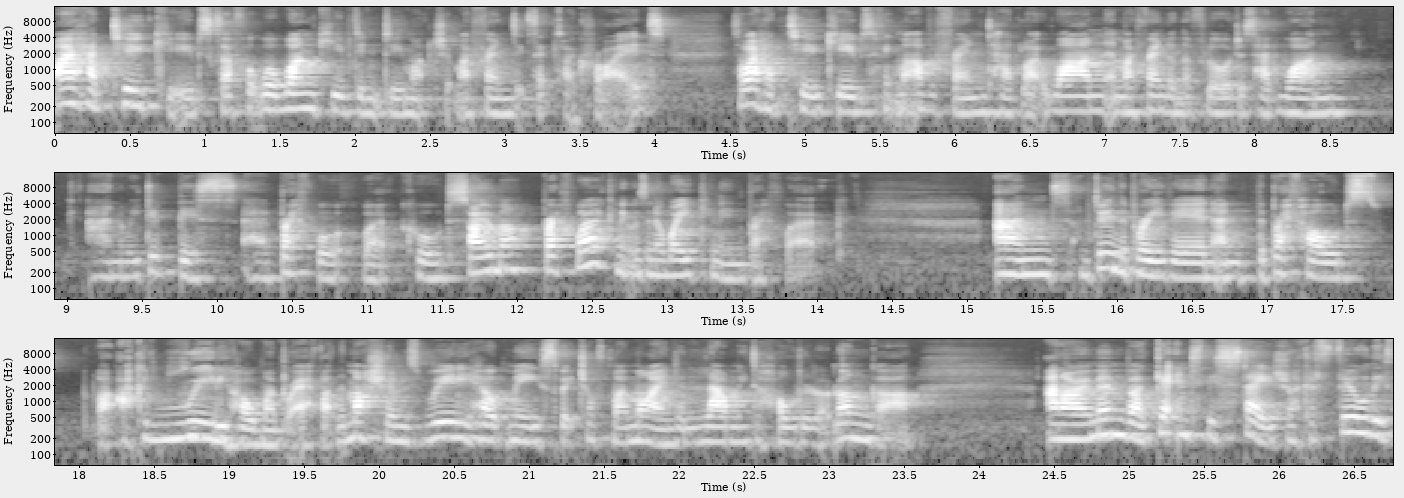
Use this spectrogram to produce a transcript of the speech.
I had two cubes because I thought, well, one cube didn't do much at my friend's except I cried. So I had two cubes. I think my other friend had like one, and my friend on the floor just had one. And we did this uh, breath work called Soma breath work, and it was an awakening breath work. And I'm doing the breathing, and the breath holds. Like I could really hold my breath. Like the mushrooms really helped me switch off my mind and allow me to hold a lot longer. And I remember getting to this stage and I could feel this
